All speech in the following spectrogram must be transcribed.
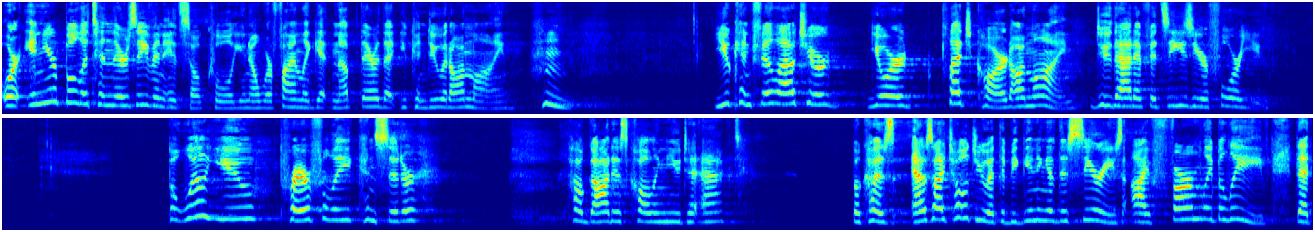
or in your bulletin, there's even, it's so cool, you know, we're finally getting up there that you can do it online. Hmm. You can fill out your your pledge card online. Do that if it's easier for you. But will you prayerfully consider how God is calling you to act? Because, as I told you at the beginning of this series, I firmly believe that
